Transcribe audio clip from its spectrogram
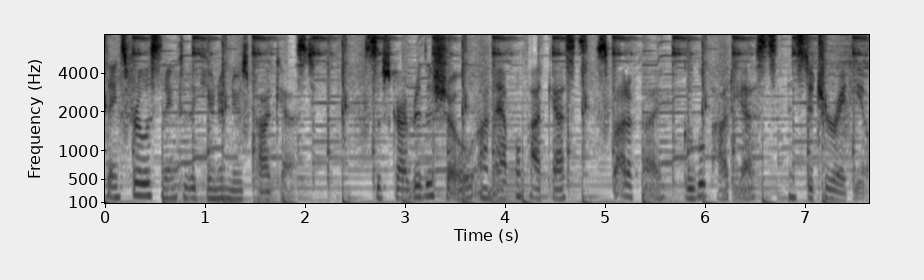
Thanks for listening to the CUNA News Podcast. Subscribe to the show on Apple Podcasts, Spotify, Google Podcasts, and Stitcher Radio.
